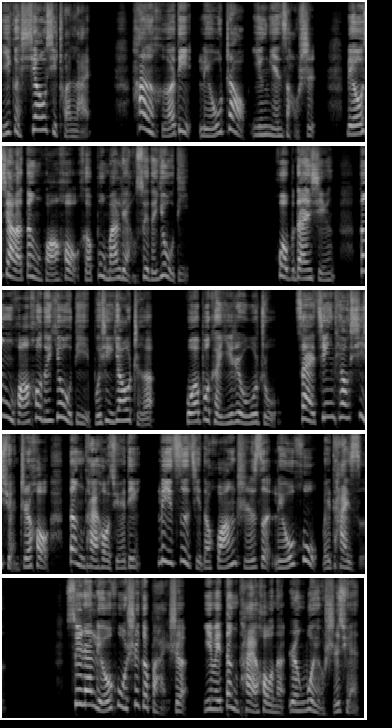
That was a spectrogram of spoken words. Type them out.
一个消息传来：汉和帝刘肇英年早逝，留下了邓皇后和不满两岁的幼弟。祸不单行，邓皇后的幼弟不幸夭折。国不可一日无主，在精挑细选之后，邓太后决定立自己的皇侄子刘祜为太子。虽然刘祜是个摆设，因为邓太后呢仍握有实权，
